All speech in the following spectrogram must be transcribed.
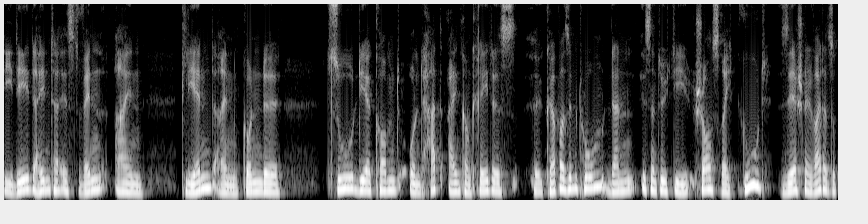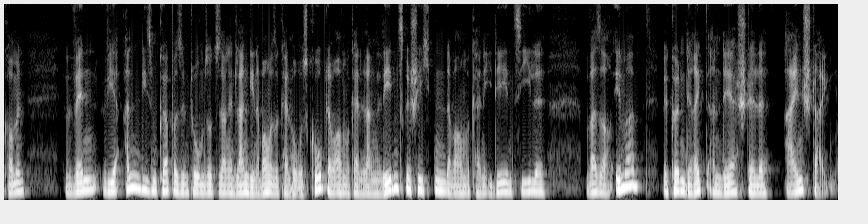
Die Idee dahinter ist, wenn ein Klient, ein Kunde zu dir kommt und hat ein konkretes äh, Körpersymptom, dann ist natürlich die Chance recht gut, sehr schnell weiterzukommen, wenn wir an diesem Körpersymptom sozusagen entlang gehen. Da brauchen wir so kein Horoskop, da brauchen wir keine langen Lebensgeschichten, da brauchen wir keine Ideen, Ziele, was auch immer. Wir können direkt an der Stelle einsteigen.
